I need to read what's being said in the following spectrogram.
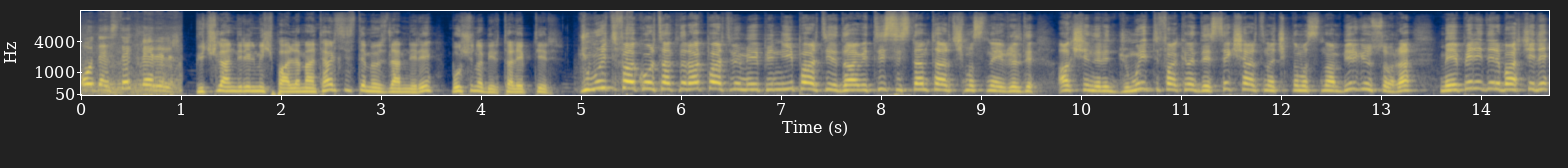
o destek verilir. Güçlendirilmiş parlamenter sistem özlemleri boşuna bir taleptir. Cumhur İttifakı ortakları AK Parti ve MHP'nin İyi Parti'ye daveti sistem tartışmasına evrildi. Akşener'in Cumhur İttifakı'na destek şartını açıklamasından bir gün sonra MHP lideri Bahçeli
